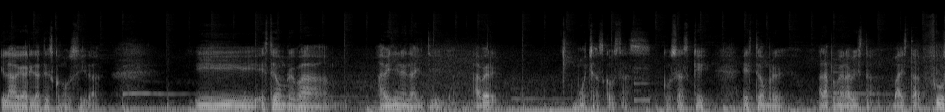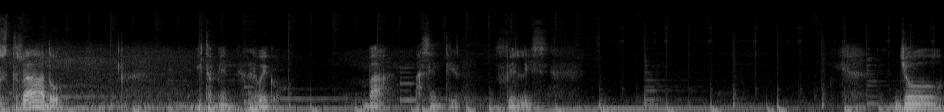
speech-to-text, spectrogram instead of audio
y la realidad desconocida y este hombre va a venir en Haití a ver muchas cosas, cosas que este hombre a la primera vista va a estar frustrado y también luego va a sentir feliz. Yo,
